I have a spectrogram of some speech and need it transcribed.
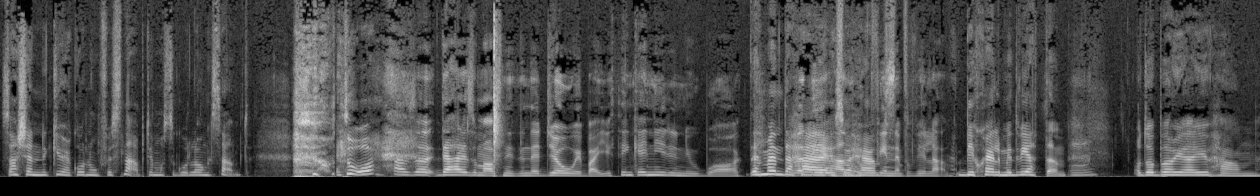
Så han kände, gud jag går nog för snabbt, jag måste gå långsamt. och då, Alltså det här är som avsnitten där Joey bara, you think I need a new walk. men det var här är så han hemskt. uppfinner på fyllan. Bli självmedveten. Och då börjar ju han,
